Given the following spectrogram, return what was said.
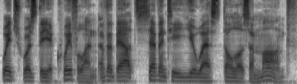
which was the equivalent of about 70 US dollars a month.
